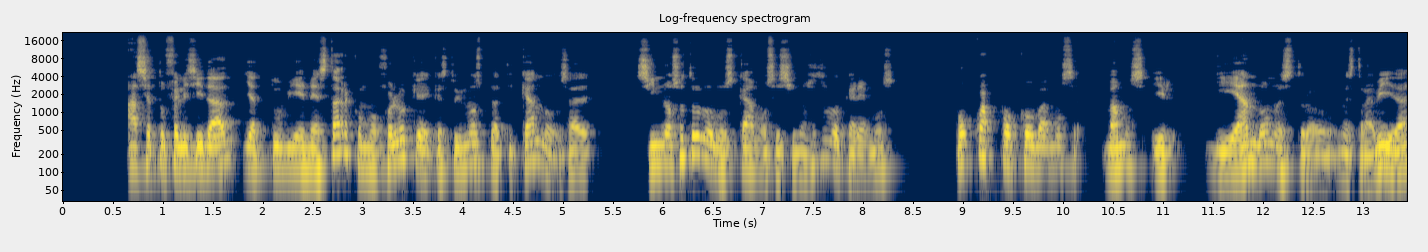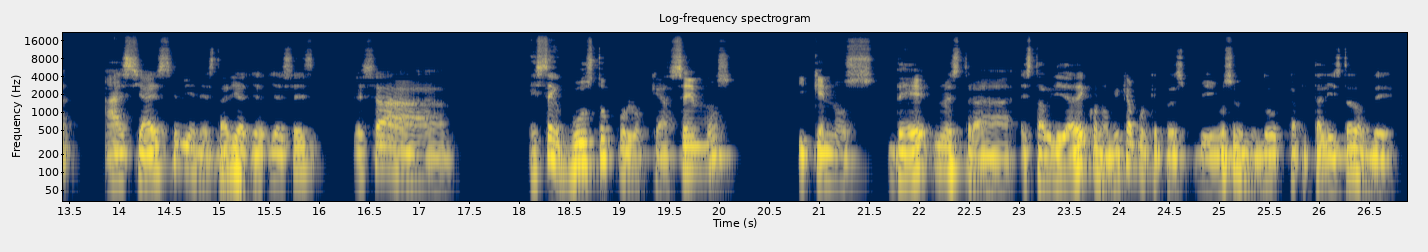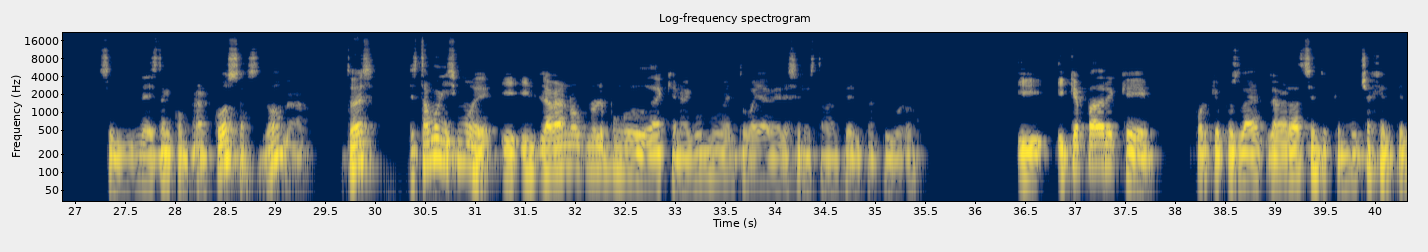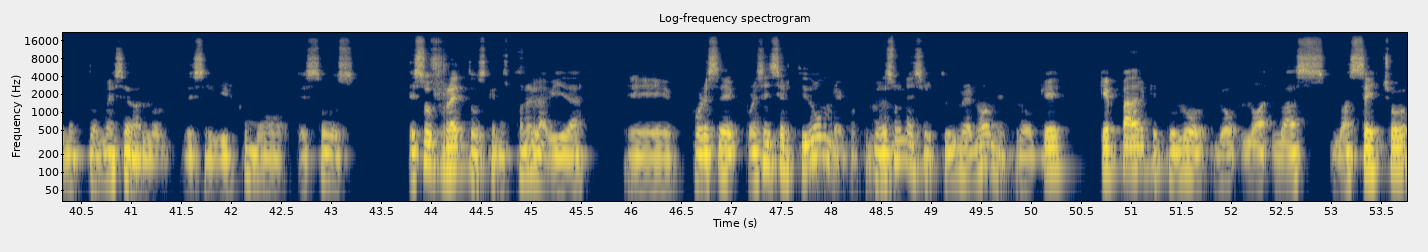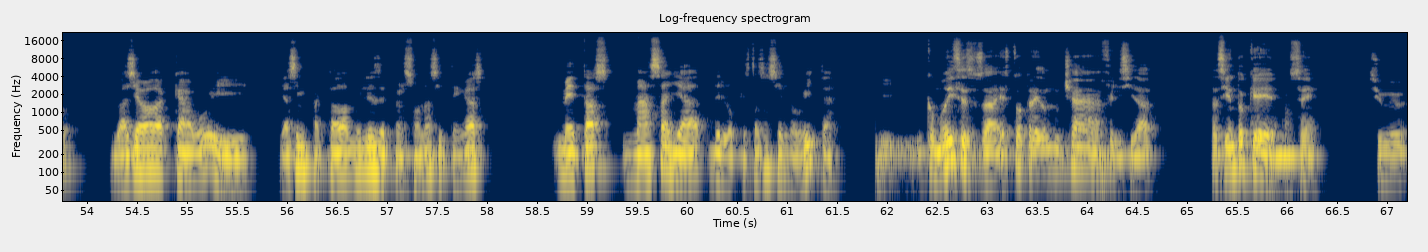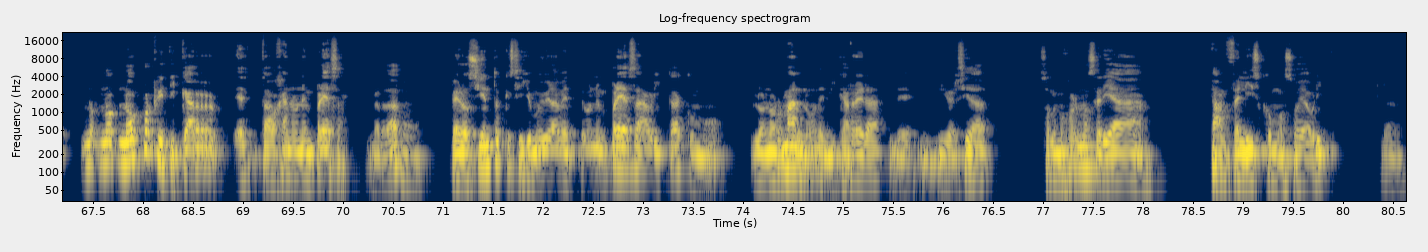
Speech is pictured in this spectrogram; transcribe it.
hacia tu felicidad y a tu bienestar, como fue lo que, que estuvimos platicando, o sea, si nosotros lo buscamos y si nosotros lo queremos, poco a poco vamos, vamos a ir guiando nuestro, nuestra vida hacia ese bienestar y, ese, esa, ese gusto por lo que hacemos y que nos dé nuestra estabilidad económica porque pues vivimos en un mundo capitalista donde se necesitan comprar cosas, ¿no? Claro. Entonces, está buenísimo de, y, la verdad no, no, le pongo duda que en algún momento vaya a ver ese restaurante del Plantívoro. Y, y qué padre que, porque pues la, la, verdad siento que mucha gente no toma ese valor de seguir como esos, esos retos que nos pone la vida eh, por, ese, por esa incertidumbre, porque pues es una incertidumbre enorme, pero qué, qué padre que tú lo, lo, lo, lo, has, lo has hecho, lo has llevado a cabo y, y has impactado a miles de personas y tengas metas más allá de lo que estás haciendo ahorita. Y, como dices, o sea, esto ha traído mucha felicidad. O sea, siento que, no sé, si no, no, no por criticar eh, trabajar en una empresa, ¿verdad? Pero siento que si yo me hubiera metido en una empresa ahorita como lo normal, ¿no? De mi carrera de universidad, pues a lo mejor no sería tan feliz como soy ahorita.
